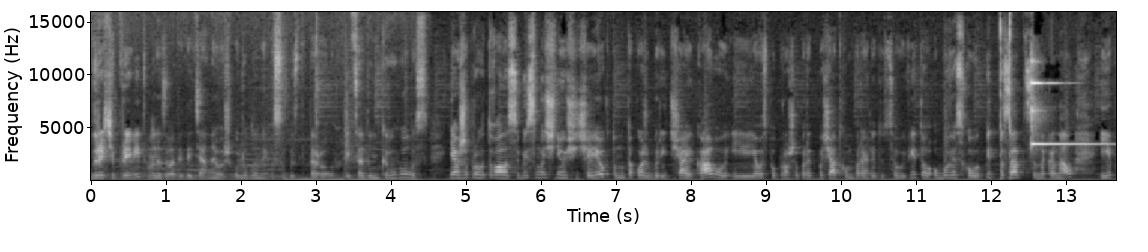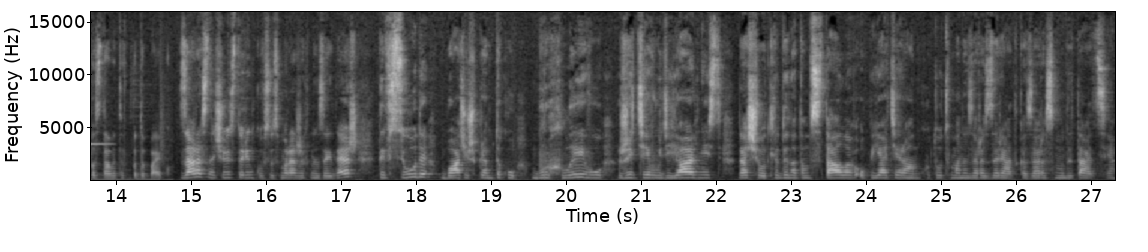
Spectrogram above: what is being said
До речі, привіт! Мене звати Тетяна, я ваш улюблений особистий таролог, і це думки в голос. Я вже приготувала собі смачнющий чайок, тому також беріть чай, каву, і я вас попрошу перед початком перегляду цього відео обов'язково підписатися на канал і поставити вподобайку. Зараз на чию сторінку в соцмережах не зайдеш, ти всюди бачиш прям таку бурхливу життєву діяльність, да, що от людина там встала о 5 ранку. Тут в мене зараз зарядка, зараз медитація.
